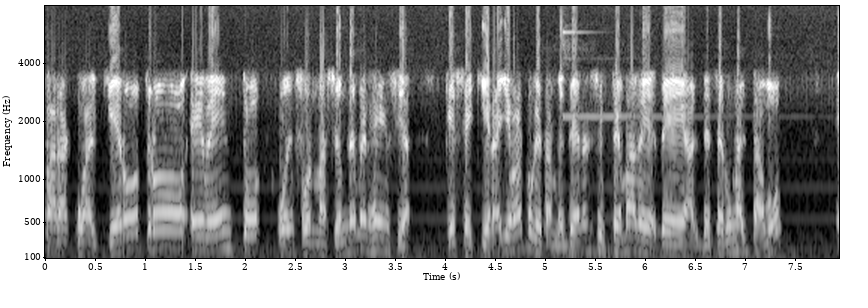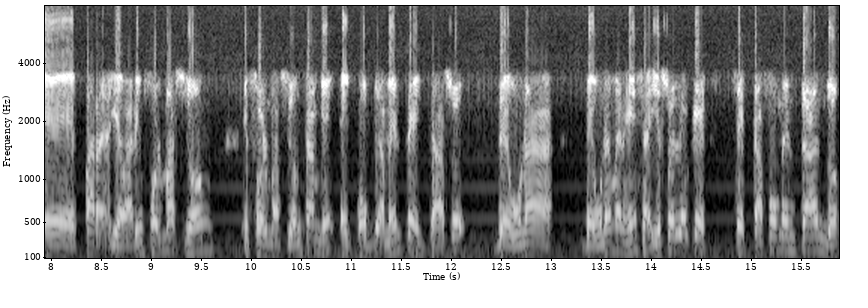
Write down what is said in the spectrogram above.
para cualquier otro evento o información de emergencia que se quiera llevar, porque también tienen el sistema de, de, de ser un altavoz eh, para llevar información, información también, eh, obviamente en caso de una de una emergencia. Y eso es lo que se está fomentando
